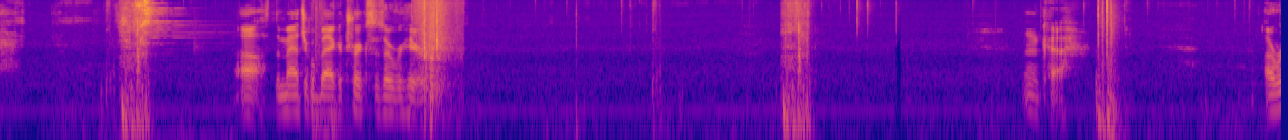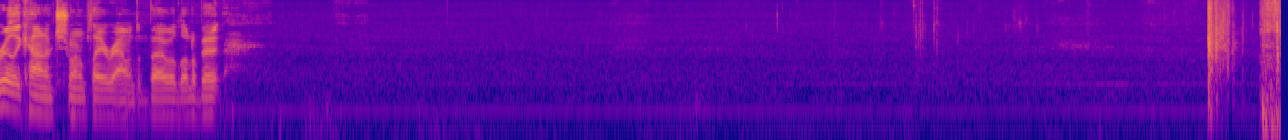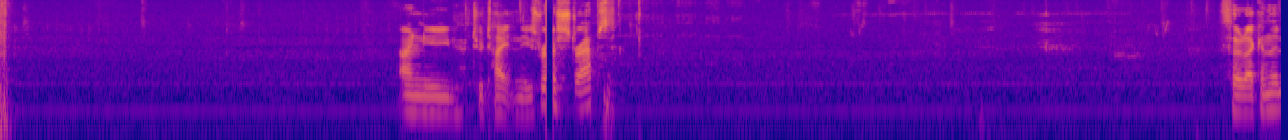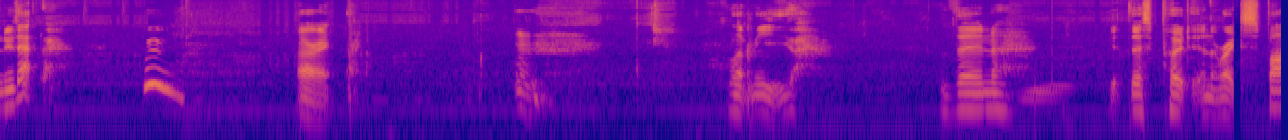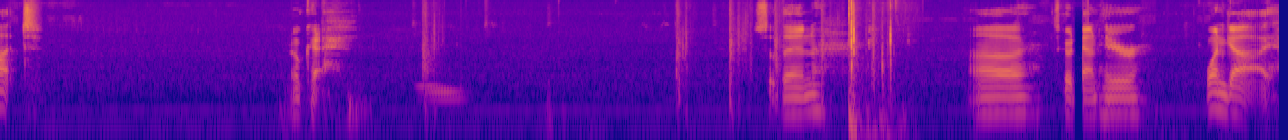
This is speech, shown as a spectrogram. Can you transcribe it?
ah, the magical bag of tricks is over here. Okay. I really kind of just want to play around with the bow a little bit. I need to tighten these wrist straps. So that I can then do that. Woo! Alright. Let me then get this put in the right spot. Okay. So then, uh, let's go down here. One guy.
